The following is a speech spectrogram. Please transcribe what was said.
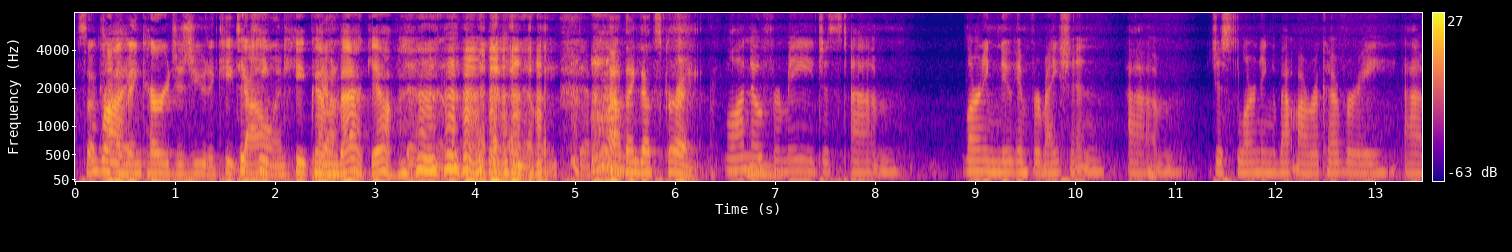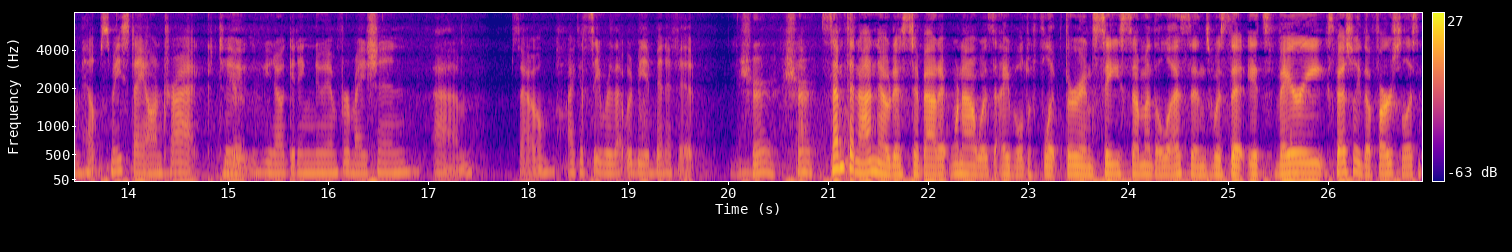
so it kind of encourages you to keep To going keep, keep coming Yeah. back. Yeah. Definitely. definitely. Definitely. yeah i think that's great Well, I know for me, just um, learning new information, um, just learning about my recovery um, helps me stay on track too. Yeah. You know, getting new information. Um, so I could see where that would be a benefit. Sure, sure. Something I noticed about it when I was able to flip through and see some of the lessons was that it's very, especially the first lesson,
